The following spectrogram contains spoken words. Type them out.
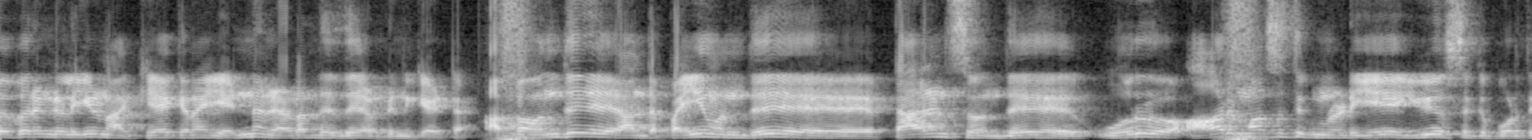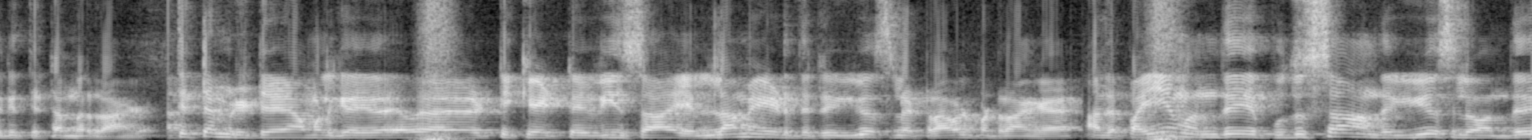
விவரங்களையும் நான் கேட்குறேன் என்ன நடந்தது அப்படின்னு கேட்டேன். அப்போ வந்து அந்த பையன் வந்து பேரண்ட்ஸ் வந்து ஒரு ஆறு மாசத்துக்கு முன்னாடியே யூஎஸ்க்கு போகிறதுக்கு திட்டமிடுறாங்க. திட்டமிட்டு அவங்களுக்கு டிக்கெட்டு விசா எல்லாமே எடுத்துட்டு யூஎஸ்ல டிராவல் பண்றாங்க. அந்த பையன் வந்து புதுசா அந்த யூஎஸ்ல வந்து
